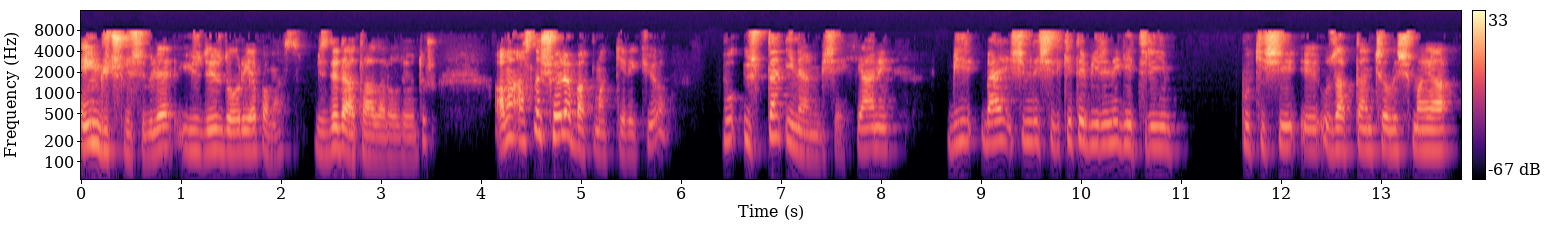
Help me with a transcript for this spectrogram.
en güçlüsü bile yüzde yüz doğru yapamaz. Bizde de hatalar oluyordur. Ama aslında şöyle bakmak gerekiyor. Bu üstten inen bir şey. Yani bir, ben şimdi şirkete birini getireyim. Bu kişi e, uzaktan çalışmaya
